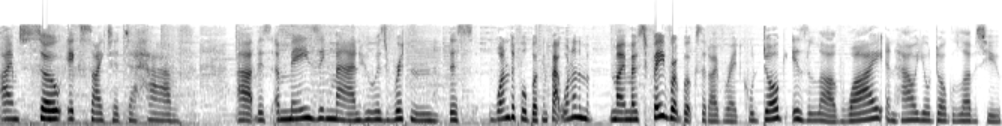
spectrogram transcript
I'm so excited to have uh, this amazing man who has written this wonderful book. In fact, one of the, my most favorite books that I've read called Dog is Love Why and How Your Dog Loves You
